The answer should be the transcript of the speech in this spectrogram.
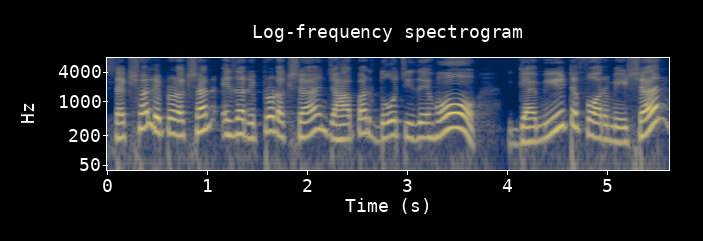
Sexual reproduction is a reproduction जहाँ पर दो चीज़ें हो gamete formation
